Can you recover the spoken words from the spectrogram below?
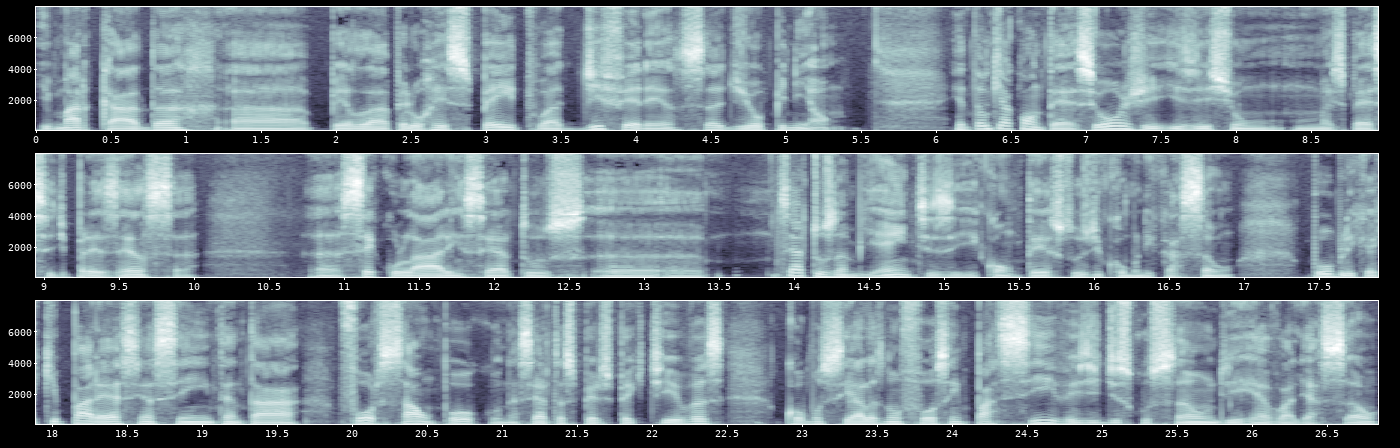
e marcada uh, pela, pelo respeito à diferença de opinião. Então, o que acontece? Hoje existe um, uma espécie de presença uh, secular em certos, uh, certos ambientes e contextos de comunicação pública que parecem assim tentar forçar um pouco né, certas perspectivas como se elas não fossem passíveis de discussão, de reavaliação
